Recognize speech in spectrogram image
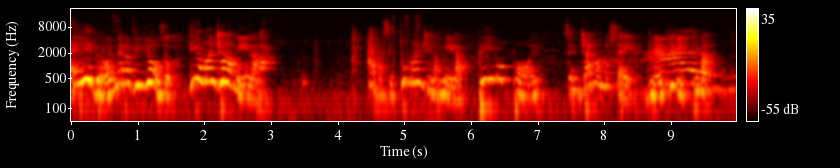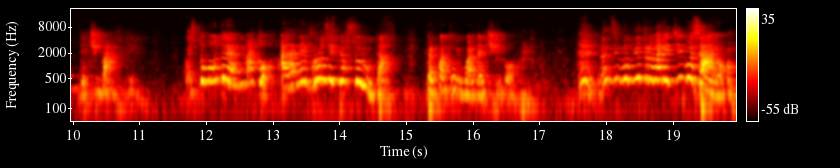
È libero, è meraviglioso. Io mangio la mela. Ah, ma se tu mangi la mela, prima o poi, se già non lo sei, diventi vittima del cibarti. Questo mondo è arrivato alla nevrosi più assoluta per quanto riguarda il cibo. Non si può più trovare cibo sano.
